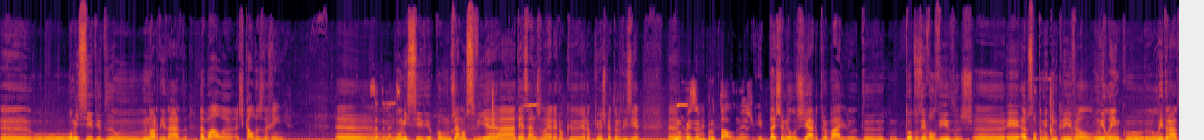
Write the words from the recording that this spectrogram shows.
uh, o homicídio de um menor de idade abala as caldas da rainha. Uh, Exatamente. Um homicídio como já não se via há 10 anos, não era? Era o que, era o, que o inspetor dizia. Uh, Uma coisa não é? brutal mesmo. E deixa-me elogiar o trabalho de todos os envolvidos. eh, é absolutamente incrível. Um elenco eh, liderado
